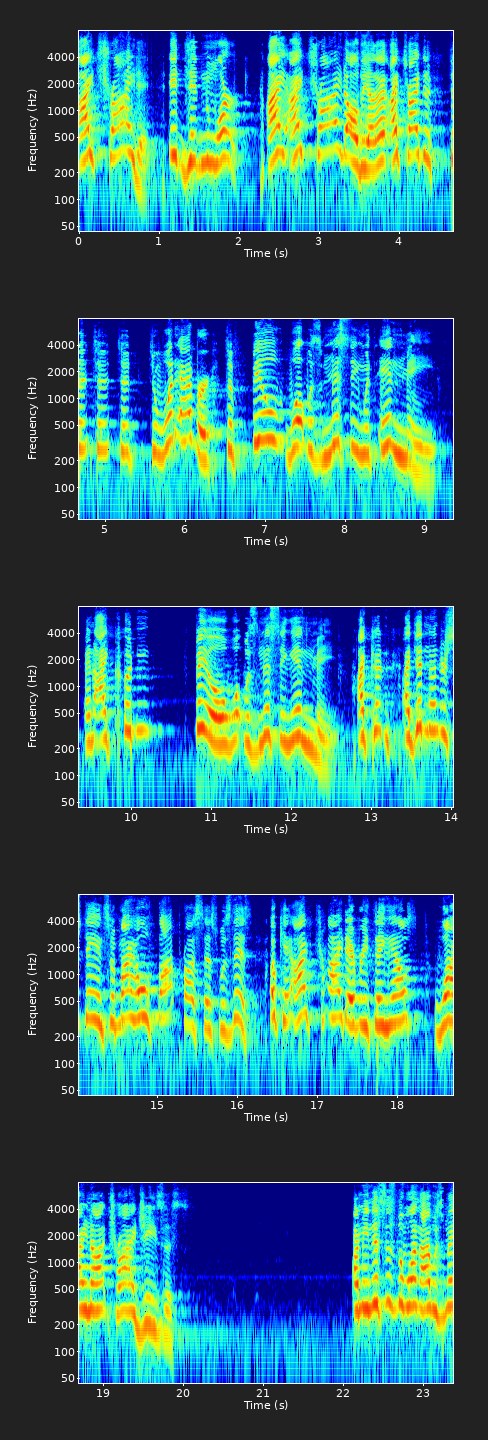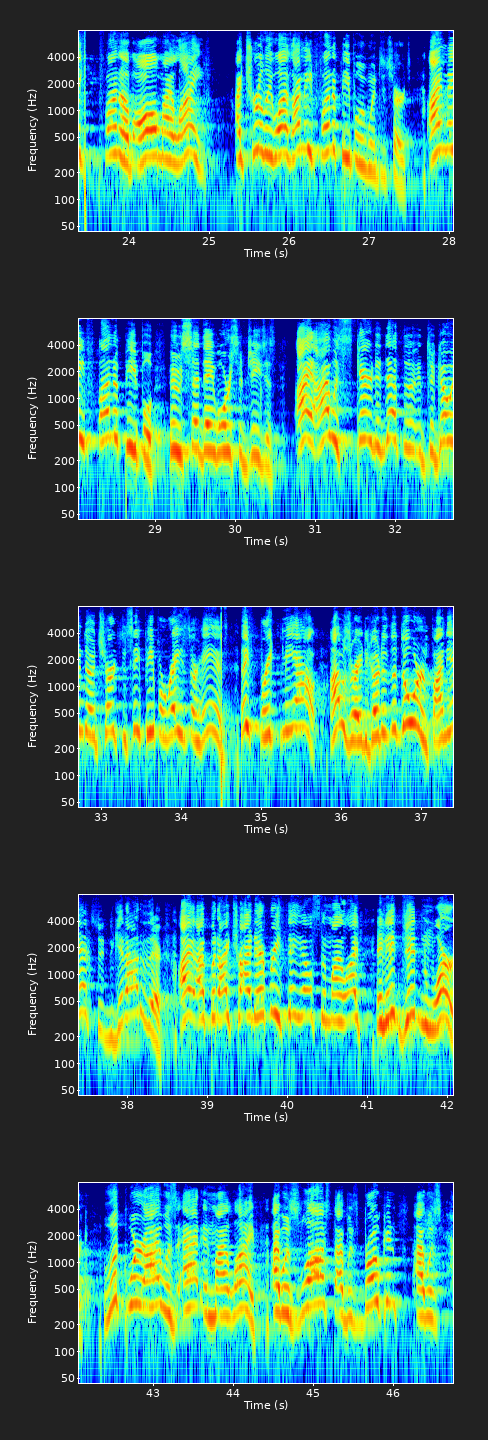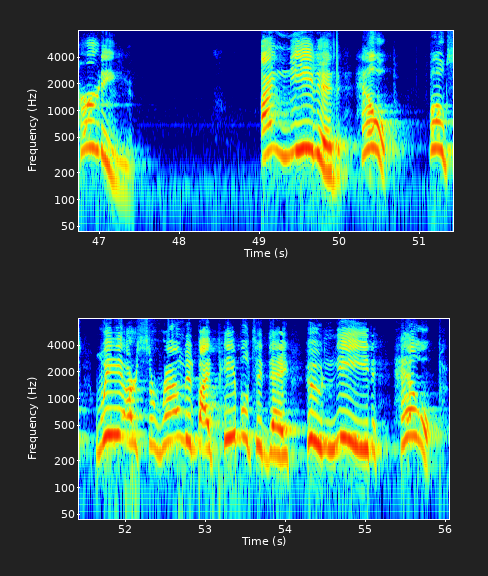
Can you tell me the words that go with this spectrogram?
I tried it. It didn't work. I, I tried all the other, I tried to, to, to, to, to whatever to fill what was missing within me, and I couldn't fill what was missing in me. I couldn't, I didn't understand. So my whole thought process was this okay, I've tried everything else. Why not try Jesus? I mean, this is the one I was making fun of all my life. I truly was. I made fun of people who went to church. I made fun of people who said they worshiped Jesus. I, I was scared to death to, to, go into a church and see people raise their hands. They freaked me out. I was ready to go to the door and find the exit and get out of there. I, I, but I tried everything else in my life and it didn't work. Look where I was at in my life. I was lost. I was broken. I was hurting. I needed help. Folks, we are surrounded by people today who need help.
